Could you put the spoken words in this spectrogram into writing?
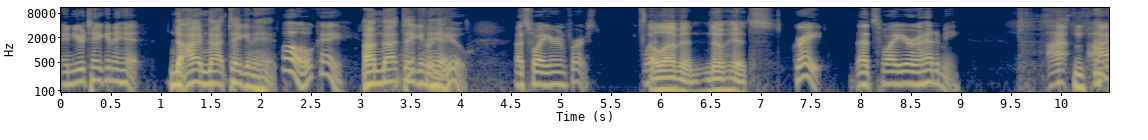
a, and you're taking a hit. No, I'm not taking a hit. Oh, okay. I'm not Good taking for a hit. you. That's why you're in first. What? Eleven. No hits. Great. That's why you're ahead of me. I I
